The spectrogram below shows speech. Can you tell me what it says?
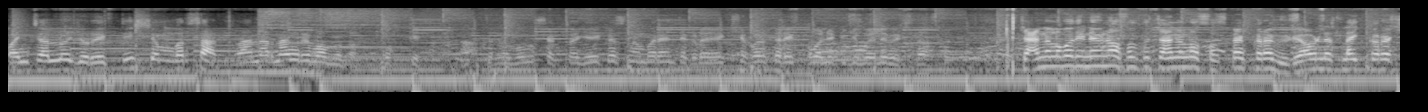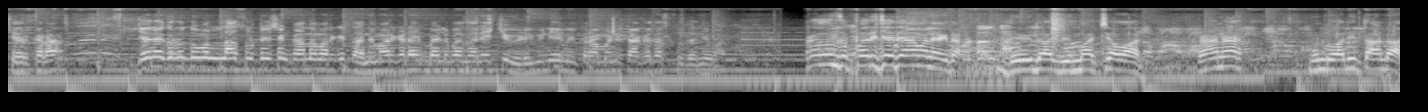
पंच्याण्णव झिरो एकतीस शंभर साठ. राहणार नांगरे बाबा. ओके. तर बघू शकता की एकच नंबर आहे यांच्याकडे. एकशे बळकर एक क्वालिटीचे बैल भेटत असतात चॅनलमध्ये नवीन असेल तर चॅनलला सबस्क्राईब करा. व्हिडिओ आवडल्यास लाईक करा शेअर करा. जेणेकरून तुम्हाला लास्ट रोटेशन कांदा मार्केट धान्य मार्केट आणि बैल बाजार याची व्हिडिओ मी नेहमीप्रमाणे टाकत असतो. धन्यवाद. बघा तुमचा परिचय द्या आम्हाला एकदा. देवदास भीमा चव्हाण. राहणार मुंडवाडी तांडा.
